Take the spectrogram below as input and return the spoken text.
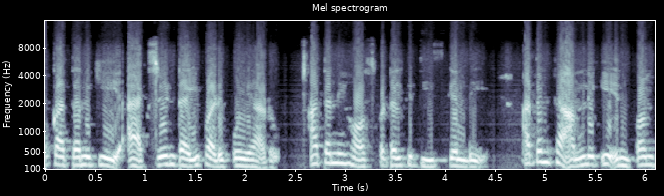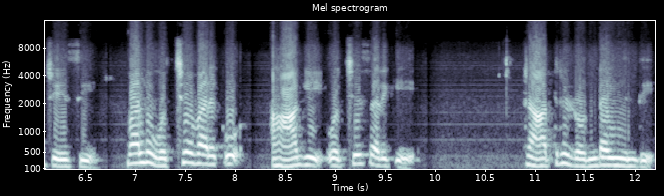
ఒక అతనికి యాక్సిడెంట్ అయి పడిపోయాడు. అతన్ని హాస్పిటల్కి తీసుకెళ్ళి అతని ఫ్యామిలీకి ఇన్ఫార్మ్ చేసి వాళ్ళు వచ్చే వరకు ఆగి వచ్చేసరికి రాత్రి రెండయింది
